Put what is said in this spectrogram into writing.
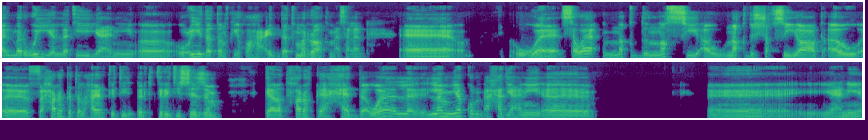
المروية التي يعني أعيد تنقيحها عدة مرات مثلا. وسواء النقد النصي أو نقد الشخصيات أو في حركة ال higher criticism كانت حركة حادة ولم يكن أحد يعني يعني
